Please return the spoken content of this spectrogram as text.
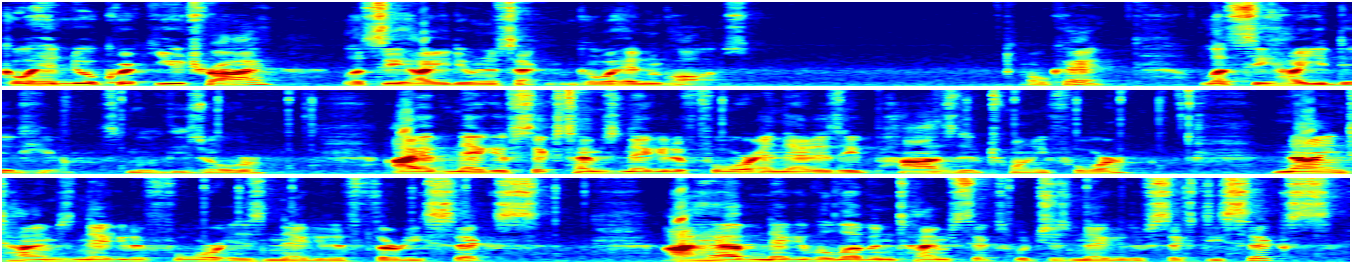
Go ahead and do a quick U try. Let's see how you do in a second. Go ahead and pause. Okay, let's see how you did here. Let's move these over. I have negative 6 times negative 4, and that is a positive 24. 9 times negative 4 is negative 36. I have negative 11 times 6, which is negative 66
